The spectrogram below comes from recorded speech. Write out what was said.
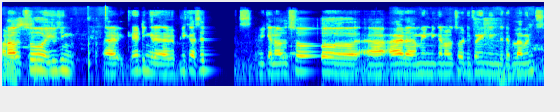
yes. also using uh, creating replica sets. We can also uh, add. I mean, we can also define in the deployments.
